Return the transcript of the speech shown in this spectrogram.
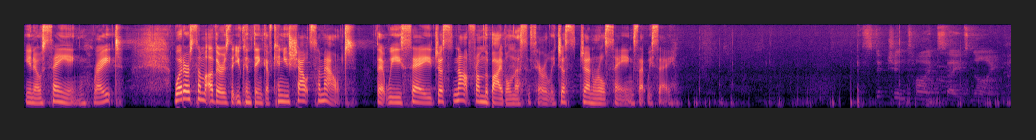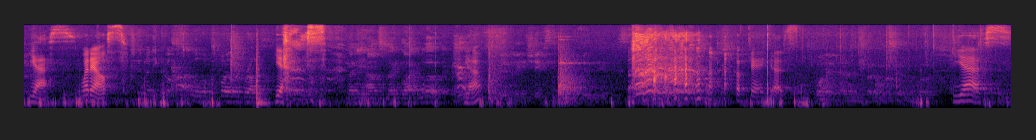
you know, saying, right? What are some others that you can think of? Can you shout some out that we say, just not from the Bible necessarily, just general sayings that we say? stitch in time saves nine. Yes. What else? Too many cooks will spoil the broth. Yes. Many hands make light work. Yeah. okay, yes. Yes.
